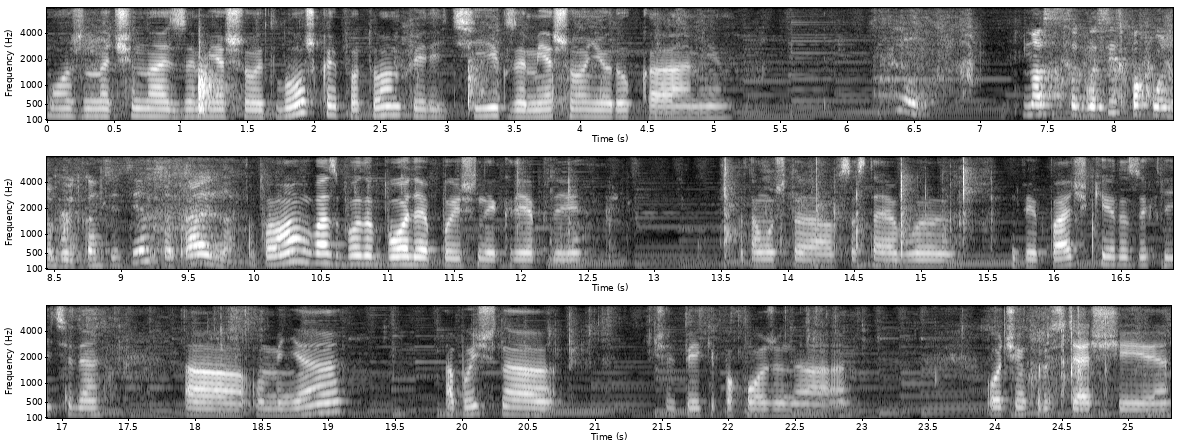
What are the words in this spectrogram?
Можно начинать замешивать ложкой, потом перейти к замешиванию руками. Нас, согласись, похоже будет консистенция, правильно? По-моему, у вас будут более пышные крепли, потому что в составе было две пачки разрыхлителя, а у меня обычно черпейки похожи на очень хрустящие.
